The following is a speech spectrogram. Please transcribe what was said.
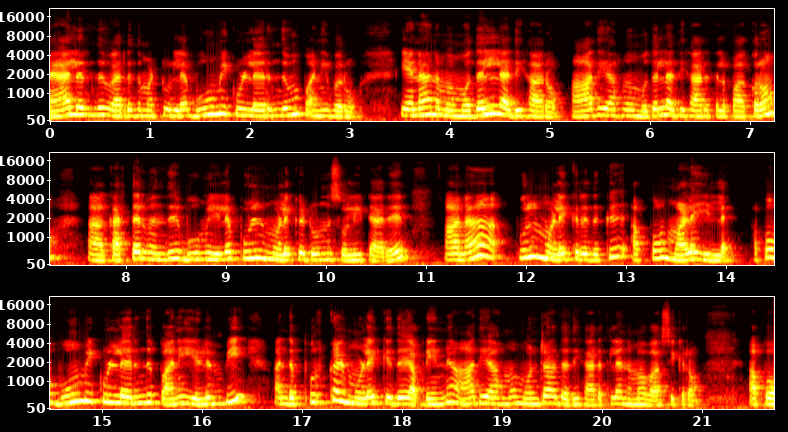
மேலேருந்து வர்றது மட்டும் இல்லை பூமிக்குள்ளேருந்தும் பனி வரும். ஏன்னா நம்ம முதல் அதிகாரம் ஆதியாகமம் முதல் அதிகாரத்தில் பார்க்குறோம் கர்த்தர் வந்து பூமியில் புல் முளைக்கட்டும்னு சொல்லிட்டாரு. ஆனால் புல் முளைக்கிறதுக்கு அப்போ மழை இல்லை. அப்போ பூமிக்குள்ளேருந்து பனி எழும்பி அந்த புற்கள் முளைக்குது அப்படின்னு ஆதியாகமம் ஒன்றாவது அதிகாரத்தில் நம்ம வாசிக்கிறோம். அப்போ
